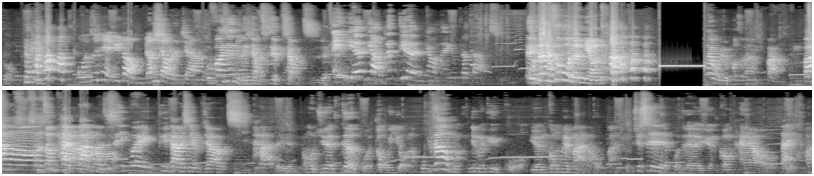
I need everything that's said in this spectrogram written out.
笼。我之前也遇到我们比较笑人家，我发现你的鸟其实也不小只。哎，你的鸟跟第二的鸟哪一个比较大只？我当然是我的鸟大。很棒，哦，太棒了。只是因为遇到一些比较奇葩的员工，我觉得各国都有了。我不知道我们你有没有遇过员工会骂老板，就是我的员工他要贷款，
